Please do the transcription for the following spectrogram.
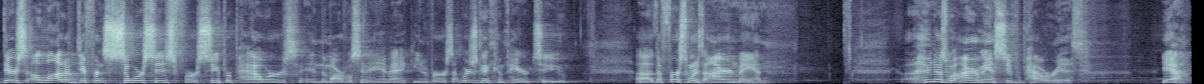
there's a lot of different sources for superpowers in the Marvel Cinematic Universe. We're just going to compare two. Uh, the first one is Iron Man. Who knows what Iron Man's superpower is? Yeah.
